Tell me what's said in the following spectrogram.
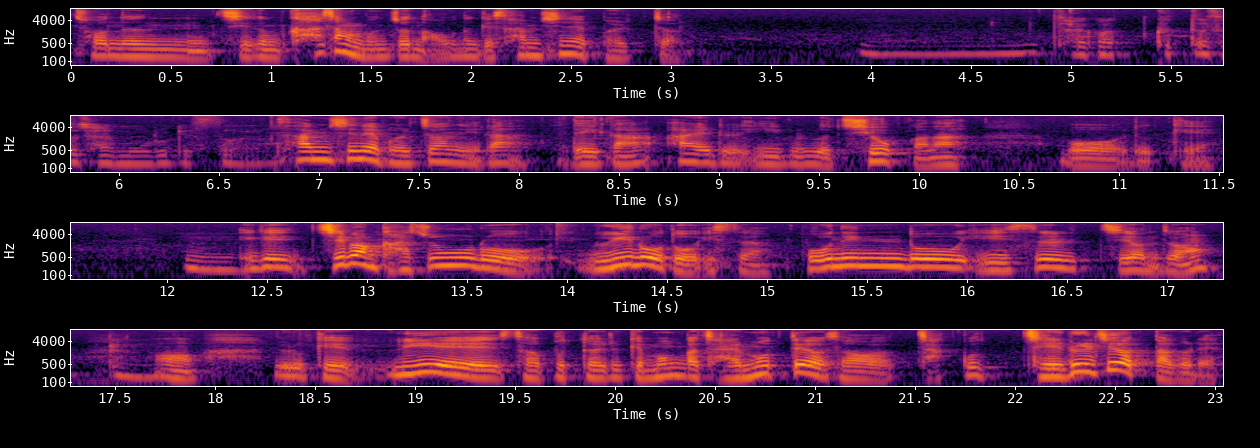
저는 지금 가장 먼저 나오는 게 삼신의 벌전. 제가 그 뜻을 잘 모르겠어요. 삼신의 벌전이라 내가 아이를 이불로 지웠거나 뭐 이렇게 음. 이게 집안 가중으로 위로도 있어요. 본인도 있을지언정 어 이렇게 위에서부터 이렇게 뭔가 잘못되어서 자꾸 죄를 지었다 그래.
